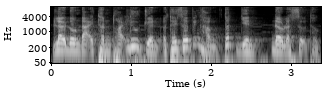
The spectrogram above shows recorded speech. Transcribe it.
Lời đồn đại thần thoại lưu truyền ở thế giới vĩnh hằng tất nhiên đều là sự thực.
